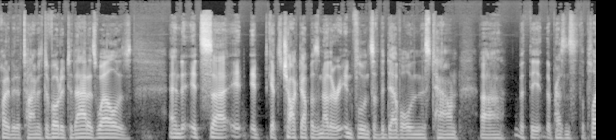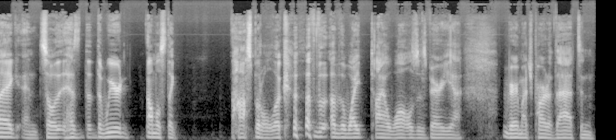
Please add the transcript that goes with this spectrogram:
quite a bit of time is devoted to that as well as, and it's uh, it it gets chalked up as another influence of the devil in this town uh, with the the presence of the plague, and so it has the, the weird, almost like hospital look of the, of the white tile walls is very uh, very much part of that, and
